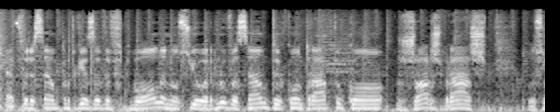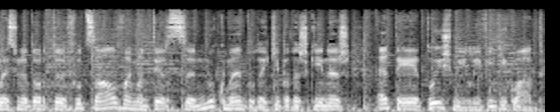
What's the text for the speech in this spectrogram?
A Federação Portuguesa de Futebol anunciou a renovação de contrato com Jorge Brás. O selecionador de futsal vai manter-se no comando da equipa das esquinas até 2024.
